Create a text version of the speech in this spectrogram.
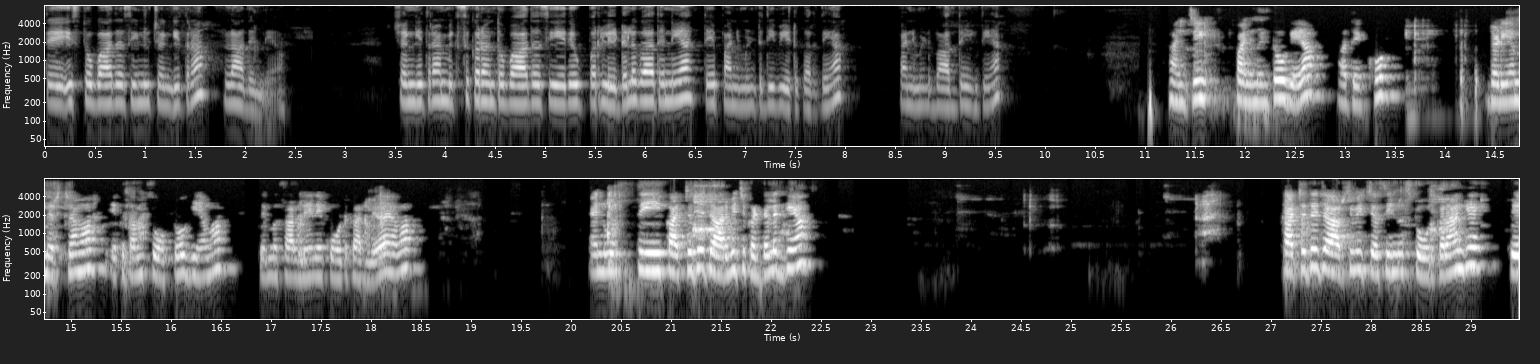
ਤੇ ਇਸ ਤੋਂ ਬਾਅਦ ਅਸੀਂ ਇਹਨੂੰ ਚੰਗੀ ਤਰ੍ਹਾਂ ਹਿਲਾ ਦਿੰਦੇ ਹਾਂ। ਚੰਗੀ ਤਰ੍ਹਾਂ ਮਿਕਸ ਕਰਨ ਤੋਂ ਬਾਅਦ ਅਸੀਂ ਇਹਦੇ ਉੱਪਰ ਲਿਡ ਲਗਾ ਦਿੰਨੇ ਆ ਤੇ 5 ਮਿੰਟ ਦੀ ਵੇਟ ਕਰਦੇ ਆ 5 ਮਿੰਟ ਬਾਅਦ ਦੇਖਦੇ ਆ ਹਾਂਜੀ 5 ਮਿੰਟ ਹੋ ਗਏ ਆ। ਆ ਦੇਖੋ ਜਿਹੜੀਆਂ ਮਿਰਚਾਂ ਵਾ, ਇੱਕਦਮ ਸੌਫਟ ਹੋ ਗਈਆਂ ਵਾ ਤੇ ਮਸਾਲੇ ਨੇ ਕੋਟ ਕਰ ਲਿਆ ਹੋਇਆ ਵਾ। ਇਹਨੂੰ ਅਸੀਂ ਕੱਚ ਦੇ ਜਾਰ ਵਿੱਚ ਕੱਢਣ ਲੱਗੇ ਆ ਕੱਚ ਦੇ ਜਾਰ ਵਿੱਚ ਅਸੀਂ ਇਹਨੂੰ ਸਟੋਰ ਕਰਾਂਗੇ ਤੇ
